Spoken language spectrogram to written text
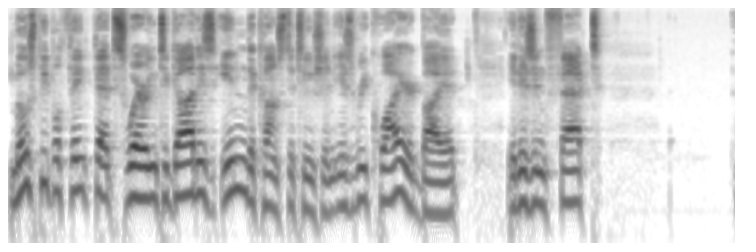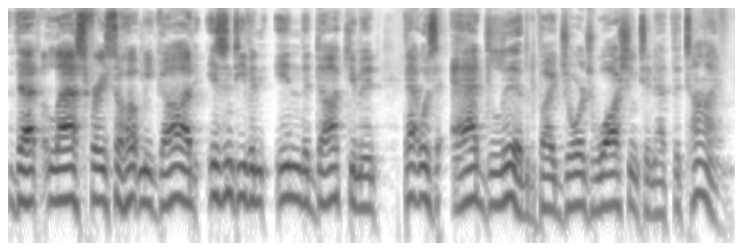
Most people think that swearing to God is in the Constitution, is required by it. It is, in fact, that last phrase, so help me God, isn't even in the document. That was ad libbed by George Washington at the time,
